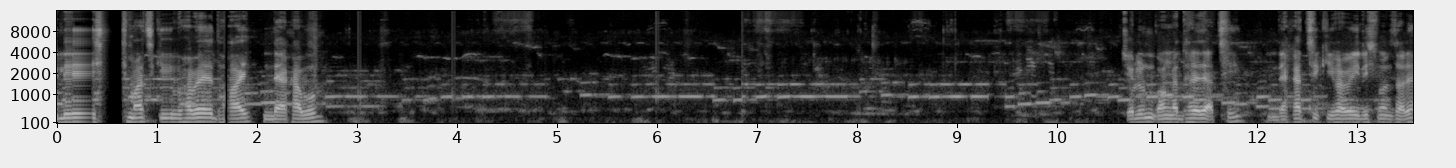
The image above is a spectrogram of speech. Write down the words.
ইলিশ মাছ কীভাবে ধয় দেখাবো। চলুন গঙ্গার ধারে যাচ্ছি, দেখাচ্ছি কীভাবে ইলিশ মাছ ধরে।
